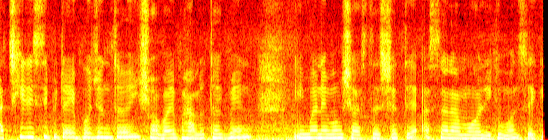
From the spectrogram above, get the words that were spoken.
আজকের রেসিপিটা এই পর্যন্তই। সবাই ভালো থাকবেন। ইমান এবং স্বাস্থ্যের সাথে। আসসালামু আলাইকুম সেকেন্ড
